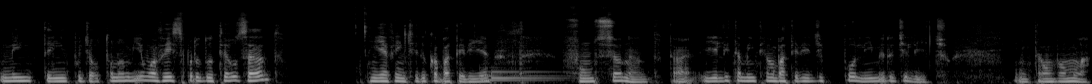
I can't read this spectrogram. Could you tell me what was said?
nem tempo de autonomia, uma vez o produto é usado e é vendido com a bateria funcionando, tá? E ele também tem uma bateria de polímero de lítio. Então, vamos lá.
